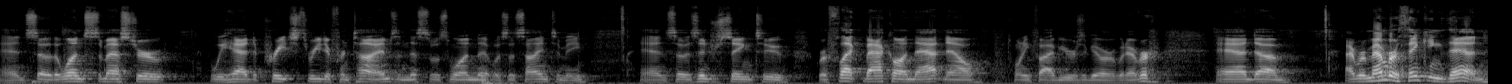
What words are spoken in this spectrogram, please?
And so the one semester we had to preach three different times, and this was one that was assigned to me. And so it's interesting to reflect back on that now, 25 years ago or whatever. And um, I remember thinking then,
